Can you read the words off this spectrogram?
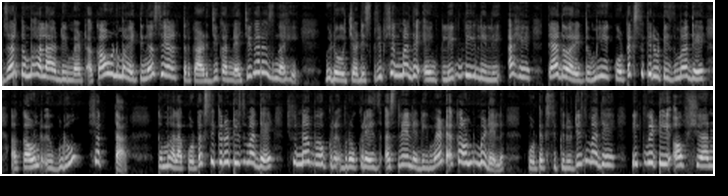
जर तुम्हाला डीमॅट अकाउंट माहिती नसेल तर काळजी करण्याची गरज नाही. व्हिडिओच्या डिस्क्रिप्शनमध्ये एक लिंक दिलेली आहे. त्याद्वारे तुम्ही कोटक सिक्युरिटीजमध्ये अकाउंट उघडू शकता. तुम्हाला कोटक सिक्युरिटीजमध्ये शून्य ब्रोकर ब्रोकरेज असलेले डीमॅट अकाउंट मिळेल. कोटक सिक्युरिटीजमध्ये इक्विटी ऑप्शन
